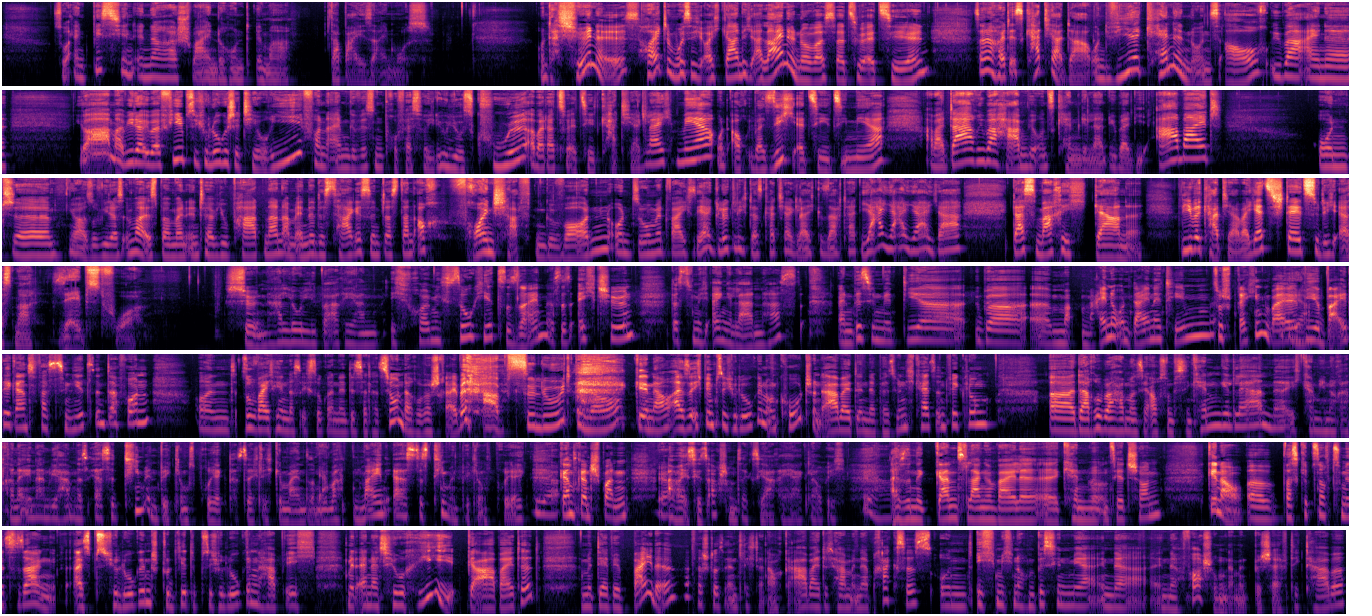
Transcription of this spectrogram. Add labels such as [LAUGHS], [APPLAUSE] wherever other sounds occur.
so ein bisschen innerer Schweinehund immer dabei sein muss. Und das Schöne ist, heute muss ich euch gar nicht alleine nur was dazu erzählen, sondern heute ist Katja da und wir kennen uns auch über eine ja, mal wieder über viel psychologische Theorie von einem gewissen Professor Julius Kuhl, aber dazu erzählt Katja gleich mehr und auch über sich erzählt sie mehr. Aber darüber haben wir uns kennengelernt, über die Arbeit. Und äh, ja, so wie das immer ist bei meinen Interviewpartnern, am Ende des Tages sind das dann auch Freundschaften geworden. Und somit war ich sehr glücklich, dass Katja gleich gesagt hat, ja, ja, ja, ja, das mache ich gerne. Liebe Katja, aber jetzt stellst du dich erstmal selbst vor. Schön. Hallo, liebe Ariane. Ich freue mich so, hier zu sein. Es ist echt schön, dass du mich eingeladen hast, ein bisschen mit dir über äh, meine und deine Themen zu sprechen, weil ja. wir beide ganz fasziniert sind davon. Und so weit hin, dass ich sogar eine Dissertation darüber schreibe. [LAUGHS] Absolut, genau. genau. Also ich bin Psychologin und Coach und arbeite in der Persönlichkeitsentwicklung. Äh, darüber haben wir uns ja auch so ein bisschen kennengelernt. Ne? Ich kann mich noch daran erinnern, wir haben das erste Teamentwicklungsprojekt tatsächlich gemeinsam ja. gemacht. Mein erstes Teamentwicklungsprojekt. Ja. Ganz, ganz spannend. Ja. Aber ist jetzt auch schon sechs Jahre her, glaube ich. Also eine ganz lange Weile äh, kennen wir uns jetzt schon. Genau. Äh, was gibt's noch zu mir zu sagen? Als Psychologin, studierte Psychologin, habe ich mit einer Theorie gearbeitet, mit der wir beide schlussendlich dann auch gearbeitet haben in der Praxis und ich mich noch ein bisschen mehr in der, in der Forschung damit beschäftigt habe.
